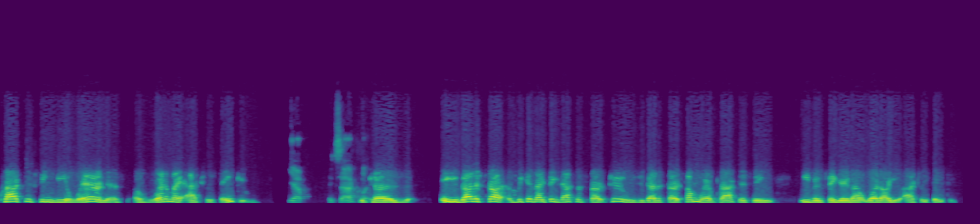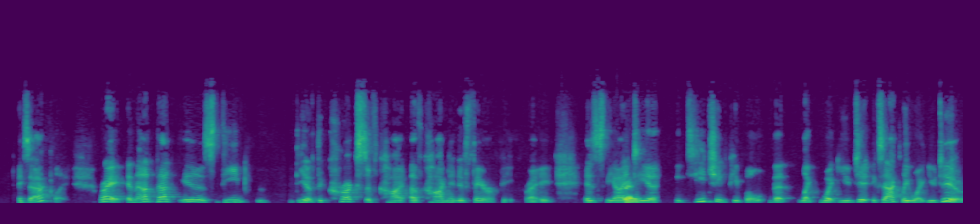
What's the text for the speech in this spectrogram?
practicing the awareness of what am I actually thinking. Yep, exactly. Because you got to start, because I think that's a start too, is you got to start somewhere practicing even figuring out what are you actually thinking. Exactly. Right. And that that is the you know the crux of co- of cognitive therapy right is the idea right. of teaching people that like what you did exactly what you do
